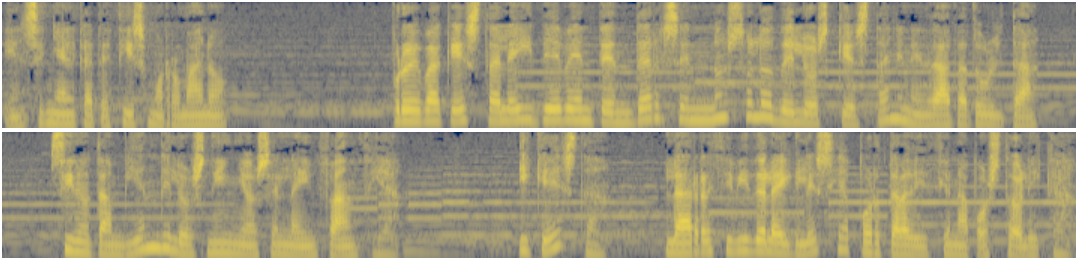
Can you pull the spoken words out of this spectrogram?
enseña el Catecismo romano, prueba que esta ley debe entenderse no sólo de los que están en edad adulta, sino también de los niños en la infancia, y que ésta la ha recibido la Iglesia por tradición apostólica.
